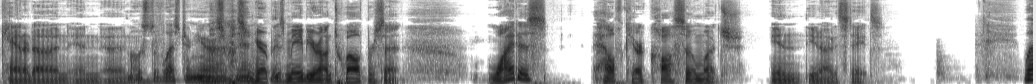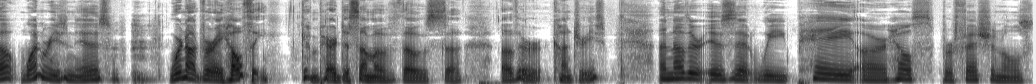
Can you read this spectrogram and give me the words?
Canada and, and, and, most of Western Europe, Western yeah. Europe is maybe around 12%. Why does healthcare cost so much in the United States? Well, one reason is we're not very healthy compared to some of those uh, other countries. Another is that we pay our health professionals,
